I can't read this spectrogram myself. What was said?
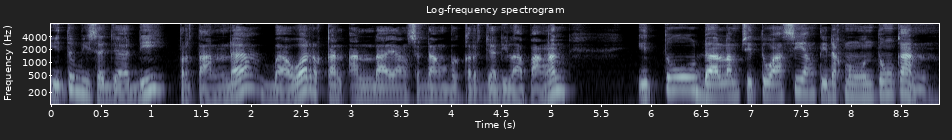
itu bisa jadi pertanda bahwa rekan Anda yang sedang bekerja di lapangan itu dalam situasi yang tidak menguntungkan.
